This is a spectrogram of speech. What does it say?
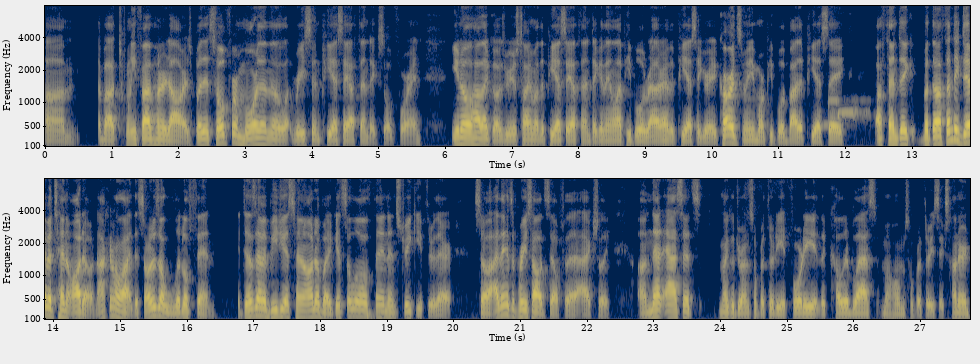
Um, about twenty five hundred dollars, but it sold for more than the recent PSA Authentic sold for. And you know how that goes. We were just talking about the PSA Authentic, and then a lot of people would rather have a PSA graded card, so maybe more people would buy the PSA Authentic. But the Authentic did have a ten auto. Not gonna lie, this auto is a little thin. It does have a BGS ten auto, but it gets a little thin and streaky through there. So I think it's a pretty solid sale for that actually. Um, net assets: Michael Jordan sold for thirty eight forty. The Color Blast Mahomes sold for thirty six hundred.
